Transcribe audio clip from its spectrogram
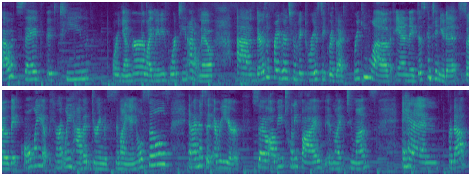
I would say 15 or younger, like maybe 14, I don't know. Um, there's a fragrance from Victoria's Secret that I freaking love and they discontinued it. So they only apparently have it during the semi-annual sales and I miss it every year. So I'll be 25 in like two months and for that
